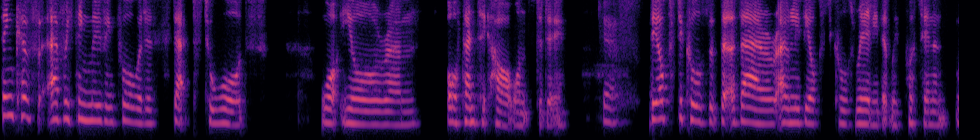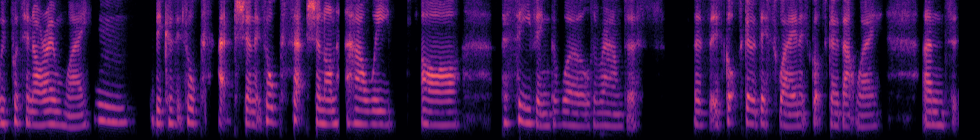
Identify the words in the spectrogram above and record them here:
think of everything moving forward as steps towards what your um, authentic heart wants to do. Yes. The obstacles that, that are there are only the obstacles really that we put in and we put in our own way Mm. because it's all perception. It's all perception on how we are perceiving the world around us. There's, it's got to go this way and it's got to go that way, and it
